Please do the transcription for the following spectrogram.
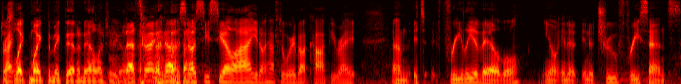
just Right. like Mike to make that analogy. Huh? That's right. No, there's no CCLI. You don't have to worry about copyright. Um, it's freely available. You know, in a in a true free sense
